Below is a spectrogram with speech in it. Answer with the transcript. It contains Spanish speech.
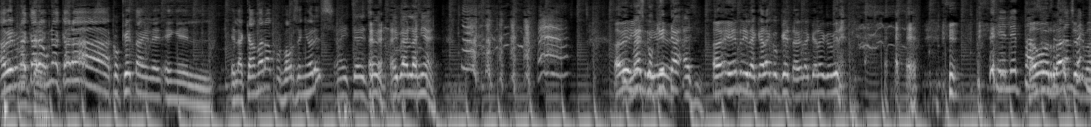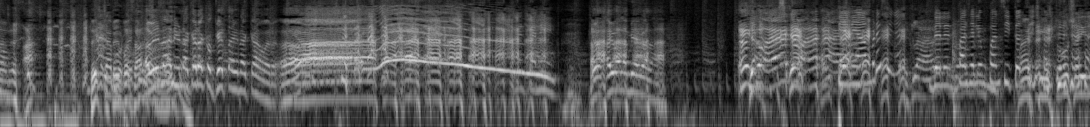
A ver, una cara, una cara coqueta en, el- en, el, en la cámara, por favor, señores. Ahí, está, está, ahí va la mía. A ver, Más Henry, coqueta, mira. así. A ver, Henry, la cara coqueta, a ver la cara coqueta. ¿Qué le pasa? ¿Usted borracho, está enfermo? hermano. Estoy- Está borracho. A ver, Lali, una cara coqueta en la cámara. Ah. Ahí va la mía, ahí va la ¿Tiene hambre, señor? Claro, Dele, pásale un pancito al señor. ahí.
